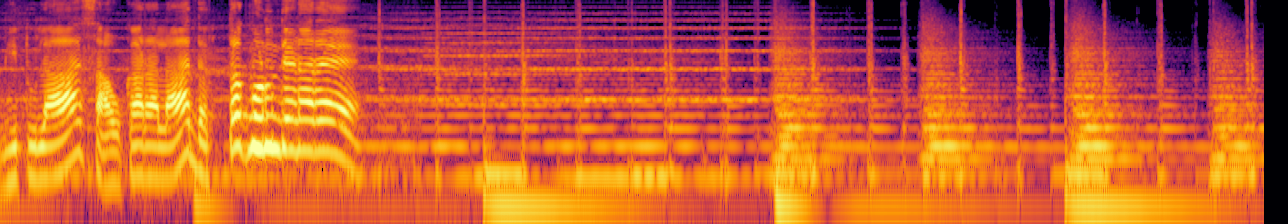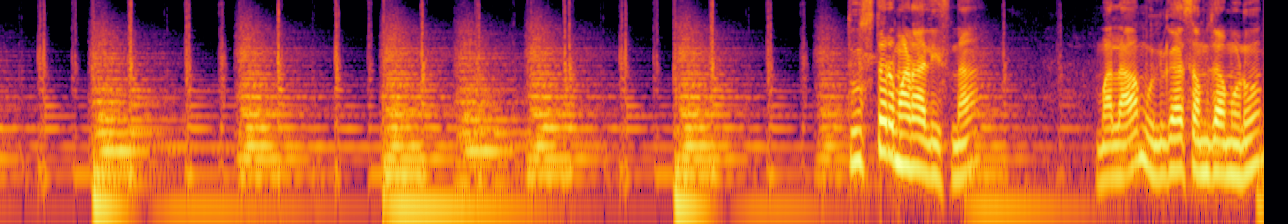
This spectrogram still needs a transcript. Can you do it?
मी तुला सावकाराला दत्तक म्हणून देणार आहे. तूच तर म्हणालीस ना मला मुलगा समजा म्हणून.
